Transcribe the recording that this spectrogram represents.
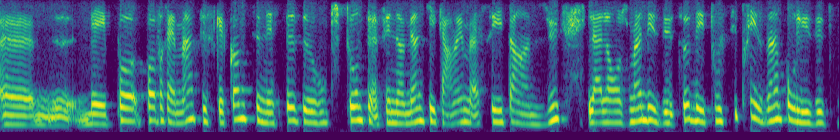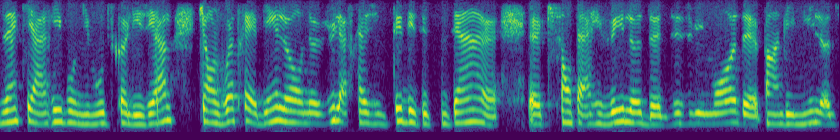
euh, mais pas, pas vraiment, puisque comme c'est une espèce de roue qui tourne, c'est un phénomène qui est quand même assez étendu. L'allongement des études est aussi présent pour les étudiants qui arrivent au niveau du collégial, qui on le voit très bien. Là, on a vu la fragilité des étudiants euh, euh, qui sont arrivés là, de 18 mois de pandémie là, du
